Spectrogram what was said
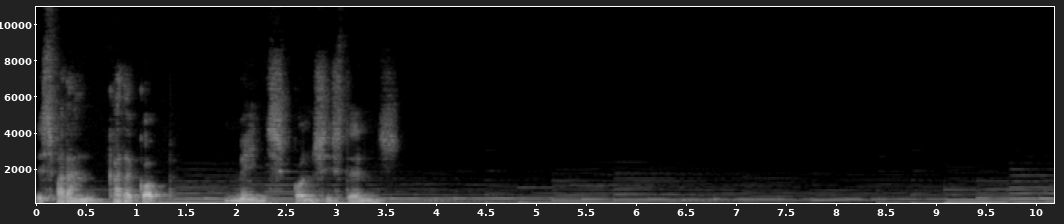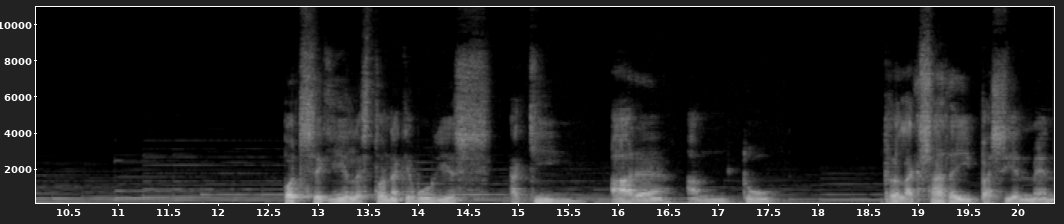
es faran cada cop menys consistents. Pots seguir l'estona que vulguis aquí, ara, amb tu, relaxada i pacientment,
